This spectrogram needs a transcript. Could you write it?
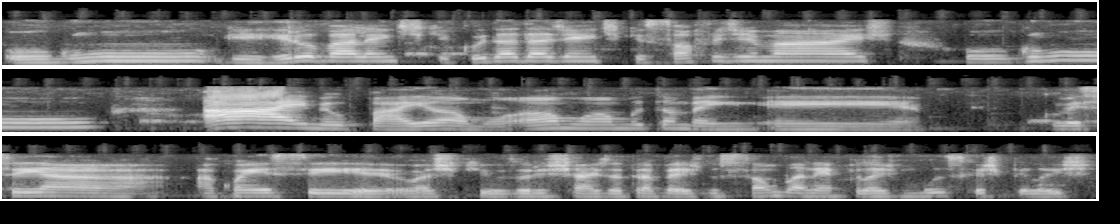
Ogum, guerreiro valente que cuida da gente, que sofre demais. Ogum. Ai, meu pai, amo, amo, amo também. É comecei a, a conhecer, eu acho que os orixás através do samba, né, pelas músicas, pelas,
